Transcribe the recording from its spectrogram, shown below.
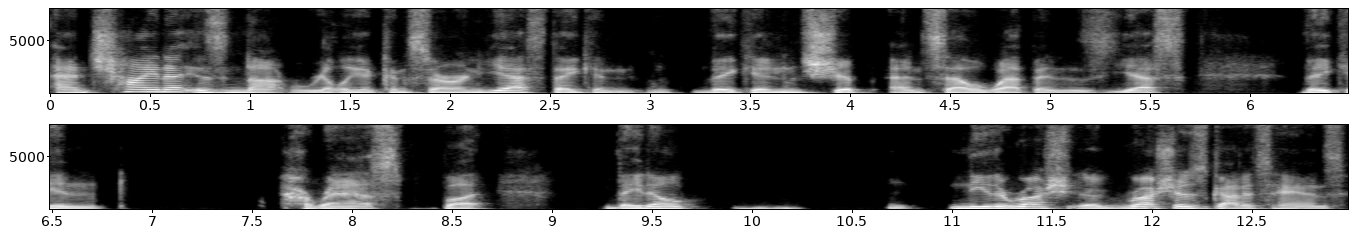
and China is not really a concern. Yes, they can they can ship and sell weapons. Yes, they can harass, but they don't. Neither Russia Russia's got its hands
